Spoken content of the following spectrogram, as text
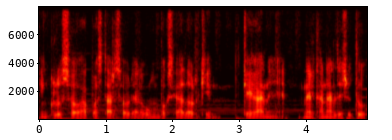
incluso apostar sobre algún boxeador quien, que gane en el canal de YouTube.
